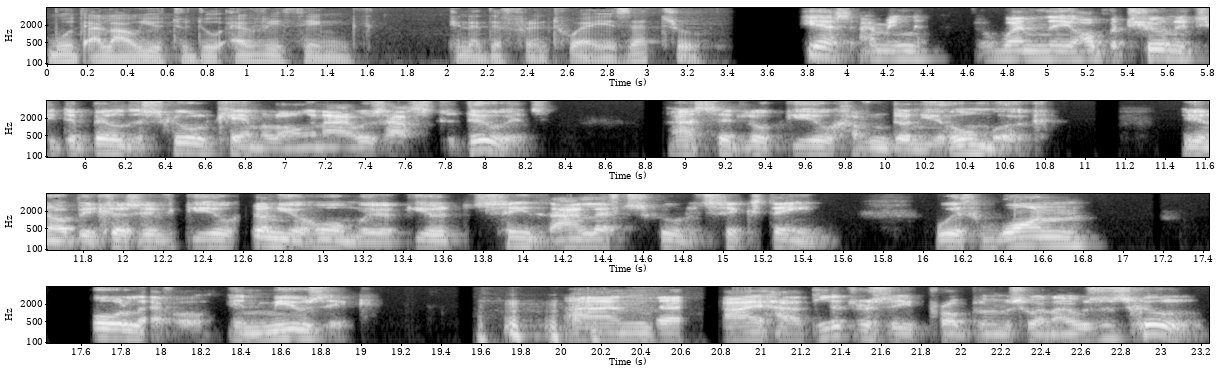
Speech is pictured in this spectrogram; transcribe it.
would allow you to do everything in a different way. Is that true? Yes. I mean, when the opportunity to build a school came along and I was asked to do it, I said, look, you haven't done your homework you know, because if you've done your homework, you'd see that I left school at 16 with one O level in music. and uh, I had literacy problems when I was at school.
